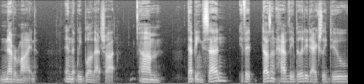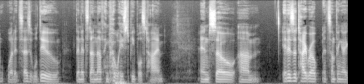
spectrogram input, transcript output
never mind and that we blow that shot. Um, that being said, if it doesn't have the ability to actually do what it says it will do, then it's done nothing but waste people's time. And so um, it is a tightrope. It's something I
